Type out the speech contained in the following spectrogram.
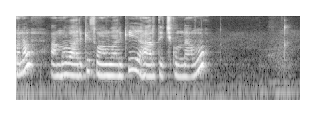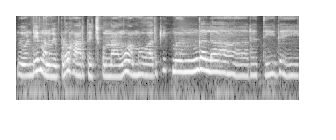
మనం అమ్మవారికి స్వామివారికి హారతి ఇచ్చుకుందాము. ఇవ్వండి మనం ఇప్పుడు హారతి ఇచ్చుకున్నాము అమ్మవారికి మంగళహారతి గై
